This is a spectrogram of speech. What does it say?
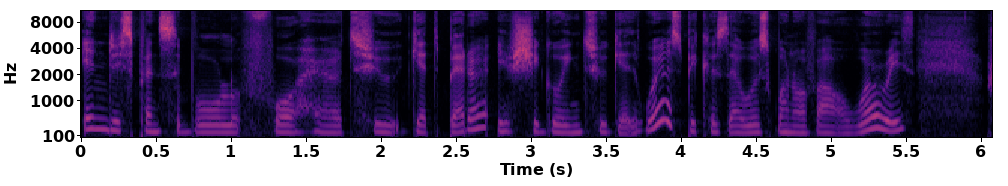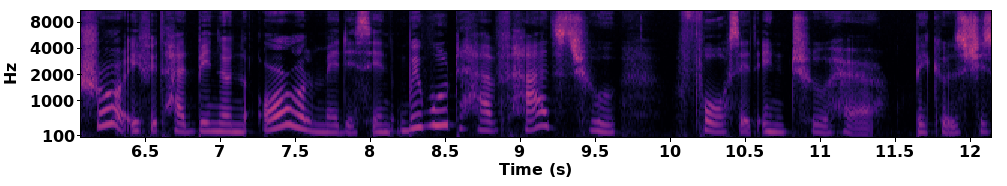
indispensable for her to get better? Is she going to get worse? Because that was one of our worries. Sure if it had been an oral medicine we would have had to force it into her because she's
